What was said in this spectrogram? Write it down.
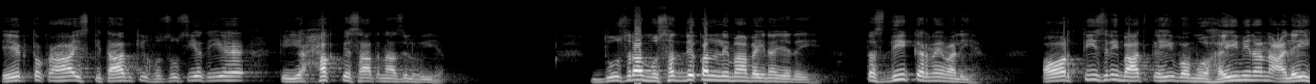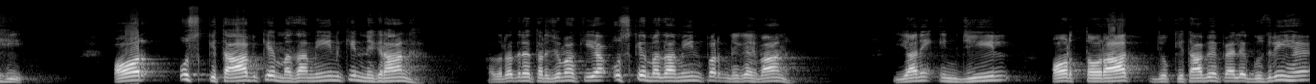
ایک تو کہا اس کتاب کی خصوصیت یہ ہے کہ یہ حق کے ساتھ نازل ہوئی ہے۔ دوسرا مصدق لما بینا یہ دئی تصدیق کرنے والی ہے۔ اور تیسری بات کہی وہ محیمن علیہ ہی اور اس کتاب کے مضامین کی نگران ہے۔ حضرت نے ترجمہ کیا، اس کے مضامین پر نگہبان ہے یعنی انجیل اور تورات جو کتابیں پہلے گزری ہیں،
